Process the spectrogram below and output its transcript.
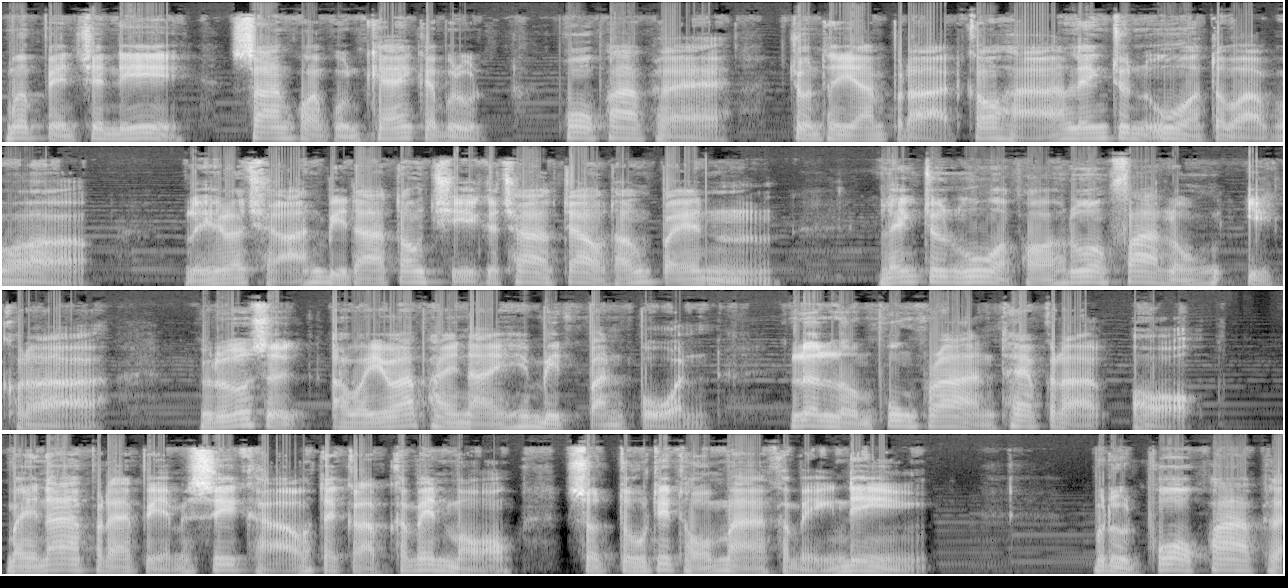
เมื่อเป็นเช่นนี้สร้างความขุนแค้นแก่บุรุษ โพกผ้าแพรจนทะยานปราดเข้าหาเล้งจุนอ้วตวาดว่าเนรฉานบิดาต้องฉีกกระชากเจ้าทั้งเป็น เล้งจุนอ้วพอร่วงฟาดลงอีกครา รู้สึกอวัยวะภายในให้บิดปั่นป่วน เลื่อดลมพุ่งพล่านแทบกระดออก ใบหน้าแปรเปลี่ยนเป็นสีขาวแต่กลับขม้นหมองศัตรูที่โถมมาเขม็งนิ่งบุรุษพวกผ้าแพร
